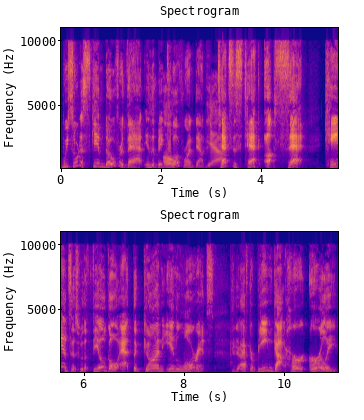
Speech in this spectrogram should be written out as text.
We sort of skimmed over that in the Big Oh, 12 rundown. yeah. Texas Tech upset Kansas with a field goal at the gun in Lawrence. After Bean got hurt early,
